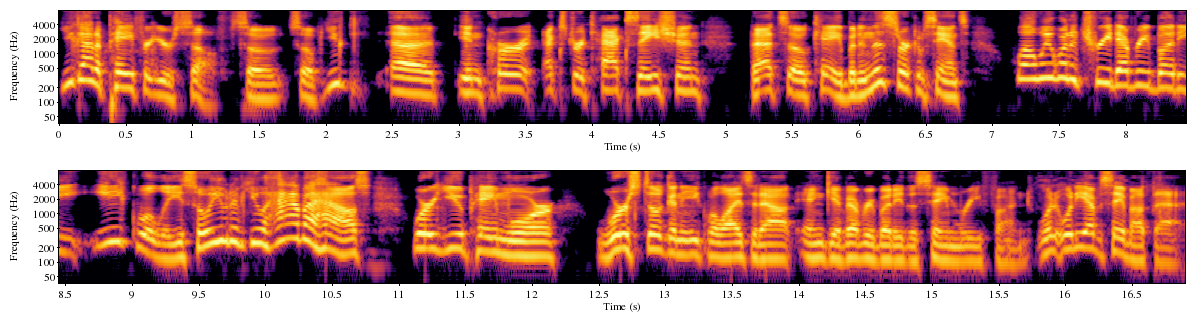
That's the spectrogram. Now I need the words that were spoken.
you got to pay for yourself. So so if you uh, incur extra taxation, that's okay. But in this circumstance, well, we want to treat everybody equally. So even if you have a house where you pay more, we're still going to equalize it out and give everybody the same refund. What, what do you have to say about that?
